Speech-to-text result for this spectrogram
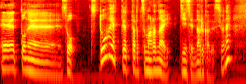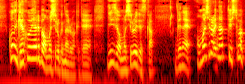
えーっとね、そう。どうやってやったらつまらない人生になるかですよね。この逆をやれば面白くなるわけで、人生面白いですか？でね、面白いなっていう人は、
